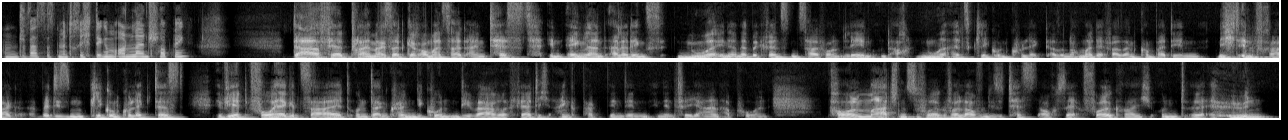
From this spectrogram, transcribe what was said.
Und was ist mit richtigem Online-Shopping? Da fährt Primark seit geraumer Zeit einen Test. In England allerdings nur in einer begrenzten Zahl von Läden und auch nur als Click und Collect. Also nochmal, der Versand kommt bei denen nicht in Frage. Bei diesem Click und Collect Test wird vorher gezahlt und dann können die Kunden die Ware fertig eingepackt in den, in den Filialen abholen. Paul Marchen zufolge verlaufen diese Tests auch sehr erfolgreich und äh, erhöhen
